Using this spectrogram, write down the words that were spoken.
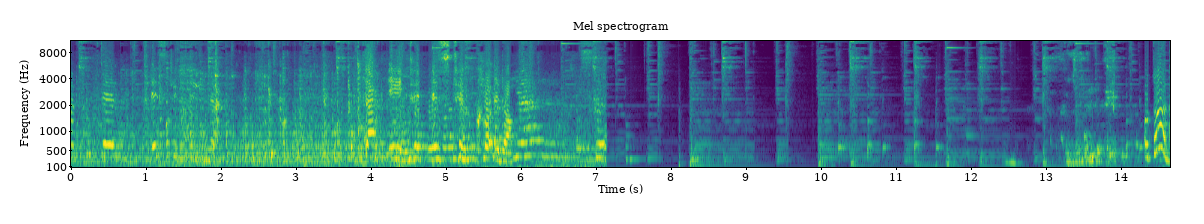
Step 7 is to clean it. Step 8 is to cut it off. Oh done,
